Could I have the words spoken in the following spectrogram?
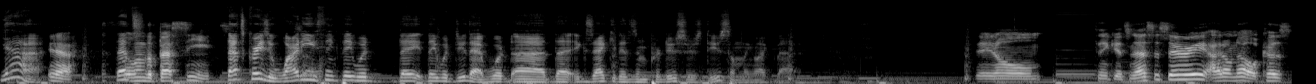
Yeah, yeah, that's one of the best scenes. That's crazy. Why so. do you think they would they they would do that? Would uh, the executives and producers do something like that? They don't think it's necessary. I don't know because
